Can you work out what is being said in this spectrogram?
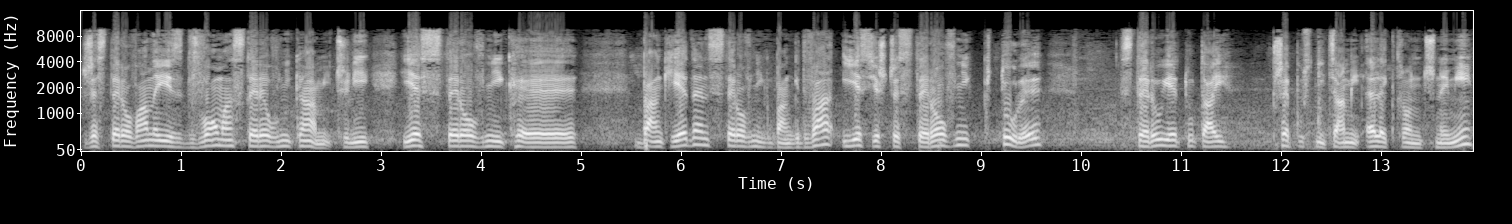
że sterowane jest dwoma sterownikami, czyli jest sterownik bank 1, sterownik bank 2 i jest jeszcze sterownik, który steruje tutaj przepustnicami elektronicznymi.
